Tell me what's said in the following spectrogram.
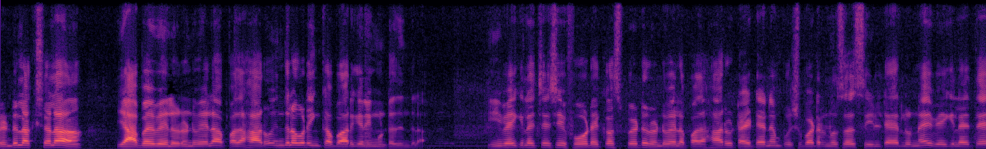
రెండు లక్షల యాభై వేలు రెండు వేల పదహారు. ఇందులో కూడా ఇంకా బార్గెనింగ్ ఉంటుంది ఇందులో. ఈ వెహికల్ వచ్చేసి ఫోర్డ్ ఎకోస్పేట్ రెండు వేల పదహారు టైటానియం పుష్ బటన్ వస్తుంది సీల్ టైర్లు ఉన్నాయి. వెహికల్ అయితే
